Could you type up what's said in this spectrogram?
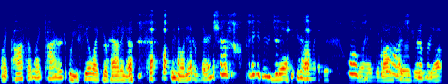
like Casa like tired, where you feel like you're having a you know an intervention or something, and you just yeah. you know like, oh yeah, my gosh, surgery. and I'm like, yep.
